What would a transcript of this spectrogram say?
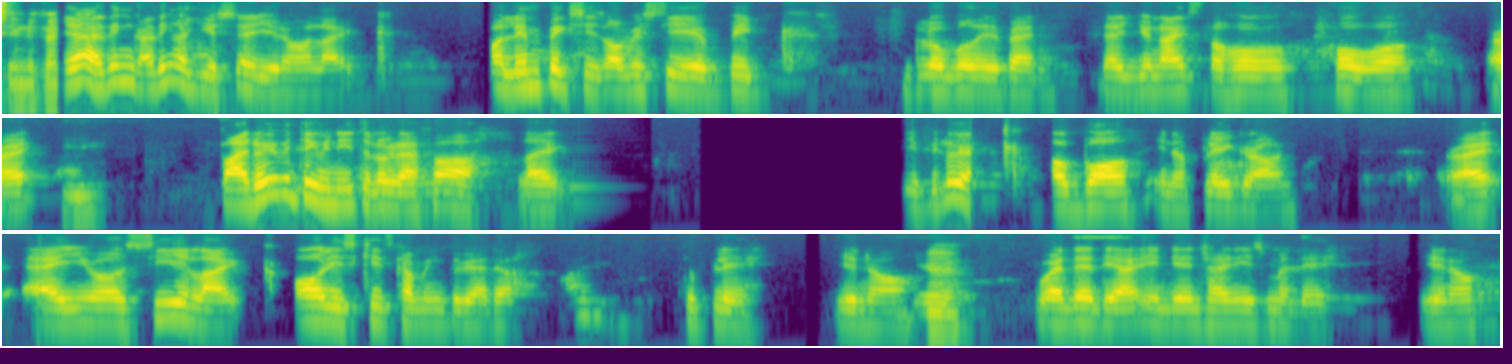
in the country? Yeah, I think I think like you said, you know, like Olympics is obviously a big global event that unites the whole whole world, right? Mm. But I don't even think we need to look that far. Like if you look at a ball in a playground, right, and you will see like all these kids coming together to play, you know, Yeah. whether they are Indian, Chinese, Malay, you know.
